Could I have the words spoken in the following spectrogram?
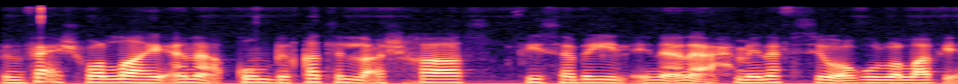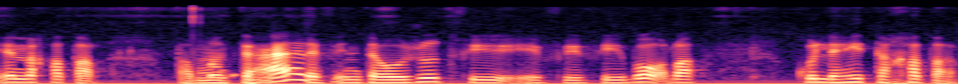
بينفعش والله أنا أقوم بقتل الأشخاص في سبيل إن أنا أحمي نفسي وأقول والله في عندنا خطر. طب ما أنت عارف أنت موجود في في في بؤرة كل هي خطر.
